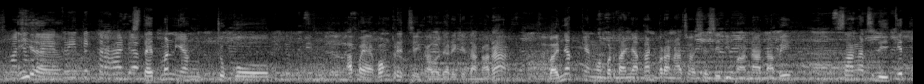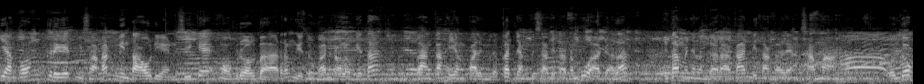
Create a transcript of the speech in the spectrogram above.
semacam iya. kayak kritik terhadap statement yang cukup apa ya konkret sih kalau dari kita. Karena banyak yang mempertanyakan peran asosiasi di mana tapi sangat sedikit yang konkret. Misalkan minta audiensi kayak ngobrol bareng gitu kan. Kalau kita langkah yang paling dekat yang bisa kita tempuh adalah kita menyelenggarakan di tanggal yang sama. Untuk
